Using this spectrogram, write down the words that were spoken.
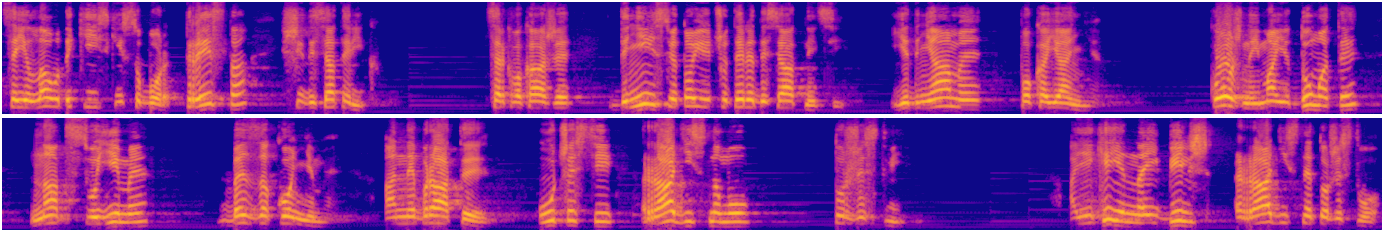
Це є Лаодикійський собор, 360 рік. Церква каже, дні Святої Чотиридесятниці є днями покаяння. Кожний має думати над своїми беззаконнями, а не брати участі радісному торжестві. А яке є найбільш радісне торжество?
